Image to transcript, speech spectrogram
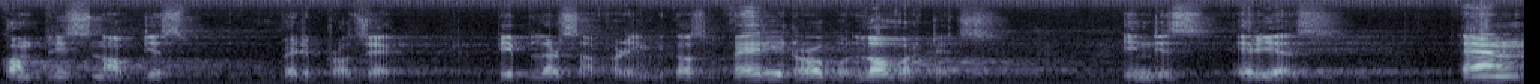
completion of this very project, people are suffering because very low, voltage in these areas. And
